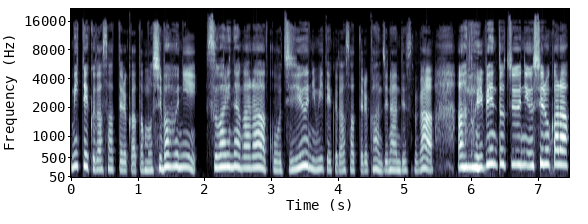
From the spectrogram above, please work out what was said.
見てくださってる方も芝生に座りながらこう自由に見てくださってる感じなんですがあのイベント中に後ろから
